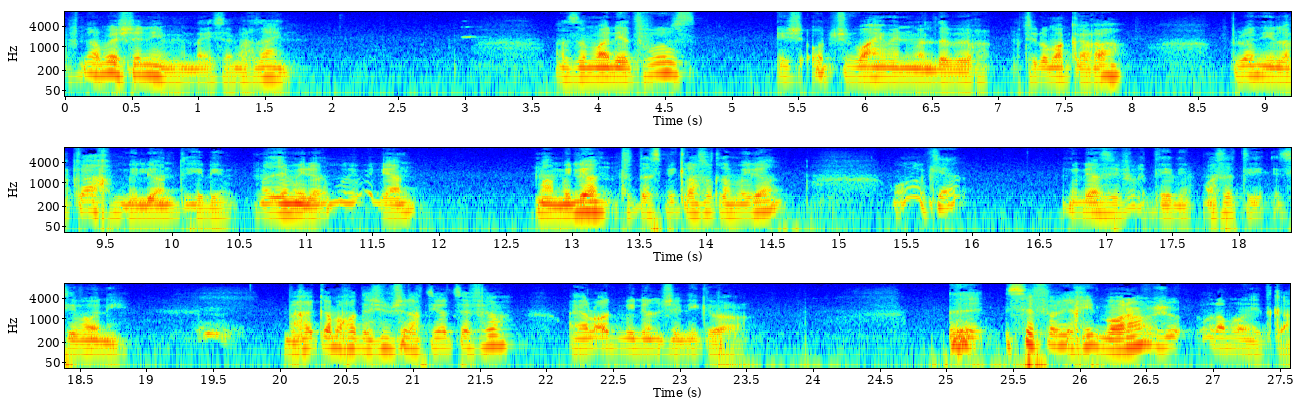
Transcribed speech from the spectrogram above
לפני הרבה שנים, אולי ס"ז. אז אמר לי הדפוס, יש עוד שבועיים אין מה לדבר. אמרתי לו, מה קרה? פלוני לקח מיליון תהילים. מה זה מיליון? אמר לי, מיליון. מה, מיליון? אתה תספיק לעשות לו מיליון? הוא אומר, כן, מיליון ספר תהילים. עשיתי צבעוני. ואחרי כמה חודשים שלחתי עוד ספר, היה לו עוד מיליון שני כבר. זה ספר יחיד בעולם שעולם לא נתקע.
